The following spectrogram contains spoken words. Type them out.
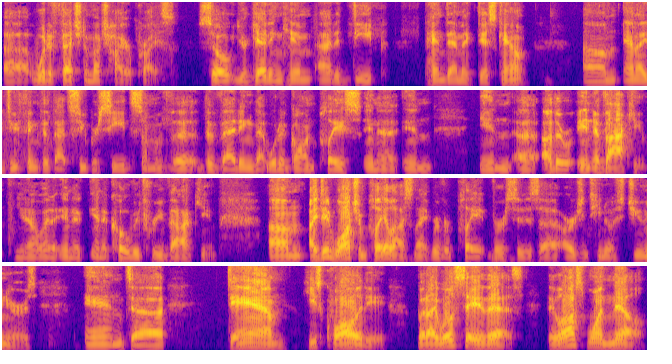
uh, would have fetched a much higher price. So you're getting him at a deep pandemic discount, um, and I do think that that supersedes some of the the vetting that would have gone place in a in in uh, other in a vacuum, you know, in a in a, in a COVID free vacuum. Um, I did watch him play last night, River Plate versus uh, Argentinos Juniors, and uh, damn, he's quality. But I will say this: they lost one 0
